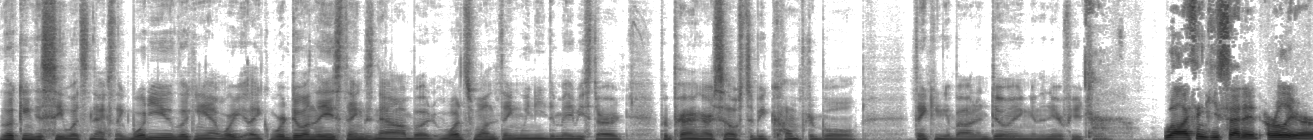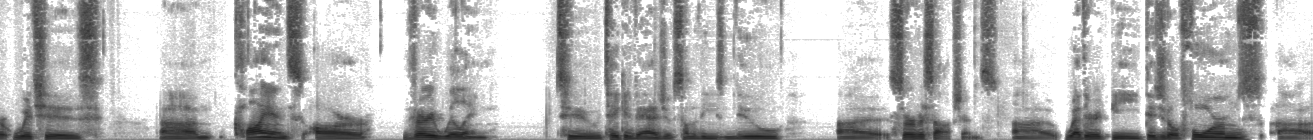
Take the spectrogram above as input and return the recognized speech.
looking to see what's next. Like, what are you looking at? Like we're doing these things now, but what's one thing we need to maybe start preparing ourselves to be comfortable thinking about and doing in the near future? Well, I think you said it earlier, which is um, clients are very willing to take advantage of some of these new uh, service options, uh, whether it be digital forms, uh,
